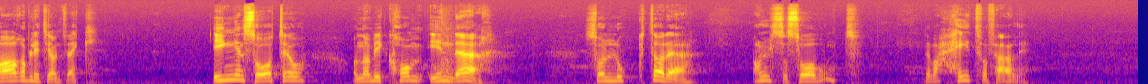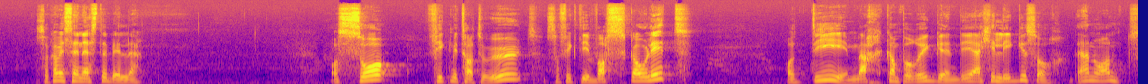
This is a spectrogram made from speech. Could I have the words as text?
bare blitt gjemt vekk. Ingen så til henne. Og når vi kom inn der, så lukta det altså så vondt. Det var helt forferdelig. Så kan vi se neste bilde. Og så fikk vi tatt henne ut, så fikk de vaska henne litt. Og de merkene på ryggen de er ikke liggesår, det er noe annet.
